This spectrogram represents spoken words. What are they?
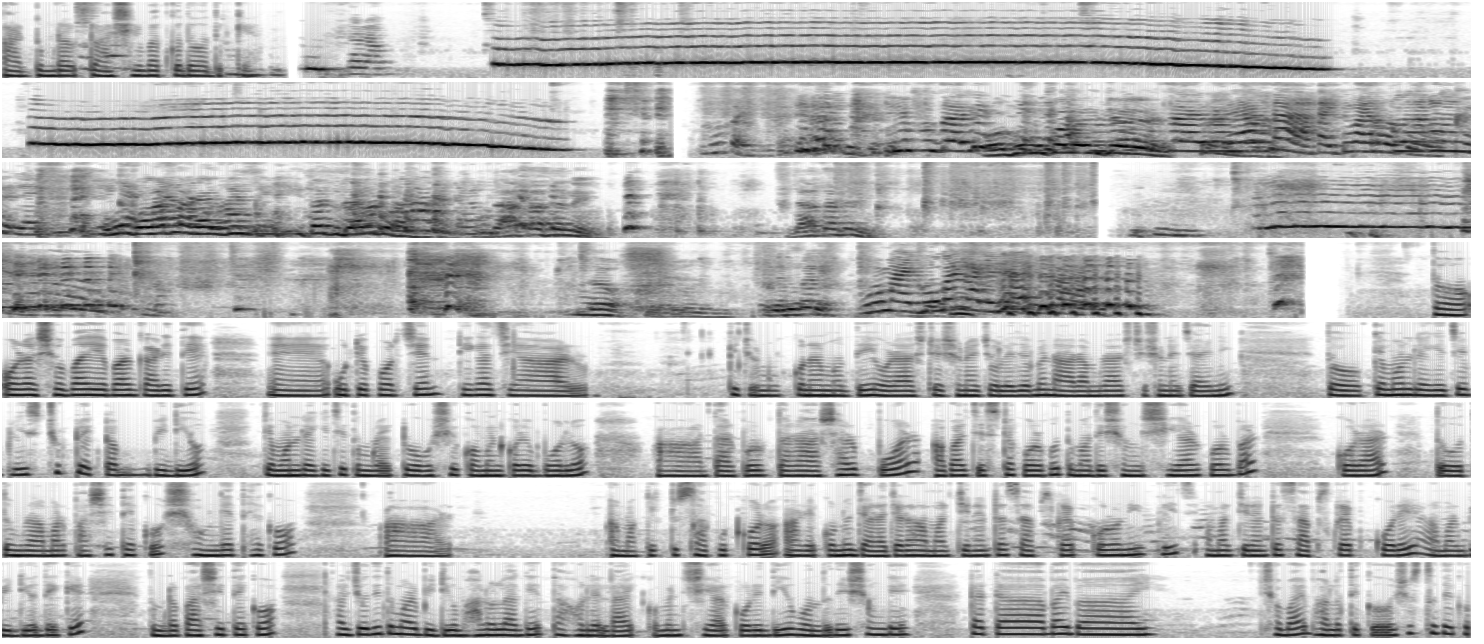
আর তোমরা একটু আশীর্বাদ করো ওদেরকে। ওগো মুখল হইছে ওগো গলাত লাগাই দিস ইতা দুবার বল দাঁত আছে নি? দাঁত আছে নি? তো ওরা সবাই এবার গাড়িতে উঠে পড়ছেন, ঠিক আছে? আর কিছুক্ষণের মধ্যেই ওরা স্টেশনে চলে যাবেন, আর আমরা স্টেশনে যাইনি। তো কেমন লেগেছে? প্লিজ ছোট্ট একটা ভিডিও। কেমন লেগেছে? তোমরা একটু অবশ্যই কমেন্ট করে বলো। আর তারপর তারা আসার পর আবার চেষ্টা করব তোমাদের সঙ্গে শেয়ার করবার, করার। তো তোমরা আমার পাশে থেকো, সঙ্গে থেকো। আর আমাকে একটু সাপোর্ট করো। আর এখনও যারা যারা আমার চ্যানেলটা সাবস্ক্রাইব করোনি প্লিজ আমার চ্যানেলটা সাবস্ক্রাইব করে আমার ভিডিও দেখে তোমরা পাশে থেকো। আর যদি তোমার ভিডিও ভালো লাগে, তাহলে লাইক কমেন্ট শেয়ার করে দিও বন্ধুদের সঙ্গে। টাটা বাই বাই সবাই ভালো থেকো, সুস্থ থেকো।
